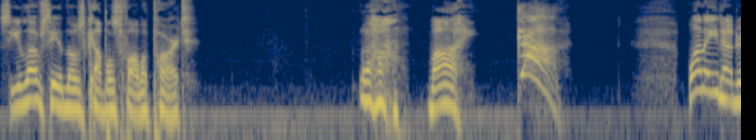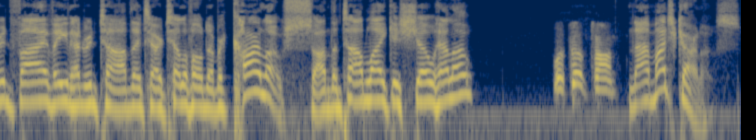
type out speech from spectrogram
So you love seeing those couples fall apart. Oh, my God. 1-800-5800-TOM. That's our telephone number. Carlos on the Tom Leykis show. Hello? What's up, Tom? Not much, Carlos.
